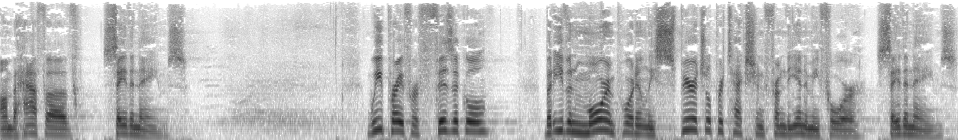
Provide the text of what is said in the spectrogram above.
on behalf of, say the names. We pray for physical, but even more importantly, spiritual protection from the enemy for, say the names.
